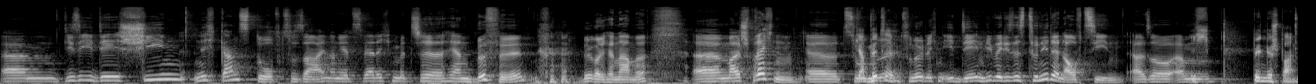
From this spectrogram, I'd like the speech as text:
Ähm, diese Idee schien nicht ganz doof zu sein und jetzt werde ich mit äh, Herrn Büffel, bürgerlicher Name, äh, mal sprechen äh, zu, Ja, mö- zu möglichen Ideen, wie wir dieses Turnier denn aufziehen. Also ähm, ich, bin gespannt.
